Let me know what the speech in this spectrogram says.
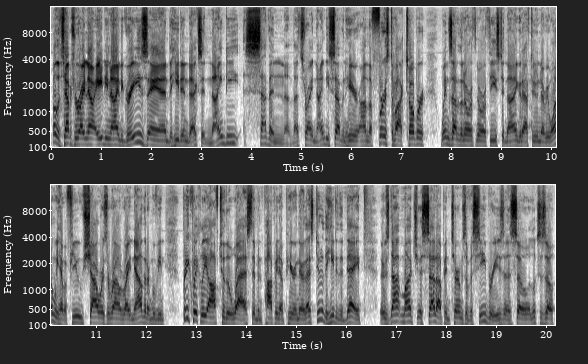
Well, the temperature right now 89 degrees and the heat index at 97. That's right, 97 here on the 1st of October. Winds out of the north northeast at 9. Good afternoon, everyone. We have a few showers around right now that are moving pretty quickly off to the west. They've been popping up here and there. That's due to the heat of the day. There's not much setup in terms of a sea breeze, so it looks as though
